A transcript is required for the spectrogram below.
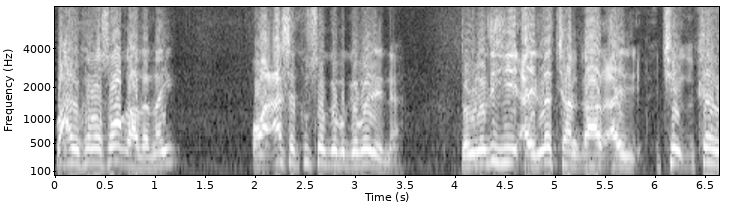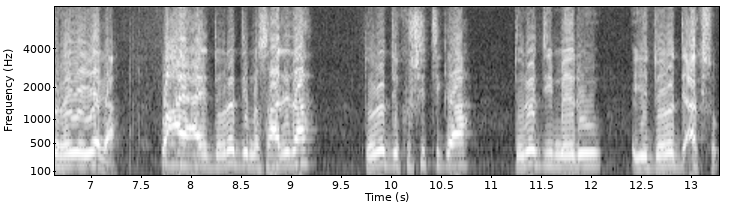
waxaynu kaloo soo qaadanay oo aan cashar ku soo gabagabanaynaa dowladihii ay la jaanqaad ay ka horreeyey iyaga. Waxay ahayd dowladdii masaarida dowladdii kushitiga dowladdii meru iyo dowladdii aksum.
